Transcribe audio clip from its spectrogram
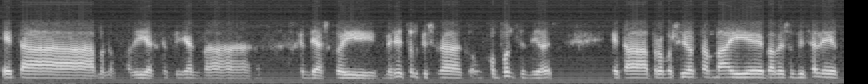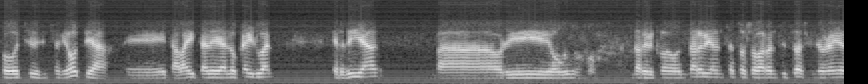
eta bueno hori azken ba jende askoi bere etorkizuna konpontzen dio ez? Eta promozio hortan bai e, babes ofiziale etxe bizitzak egotea e, eta baita ere alokairuan erdiak ba hori ondarriko ondarrian oso garrantzitua zin orain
